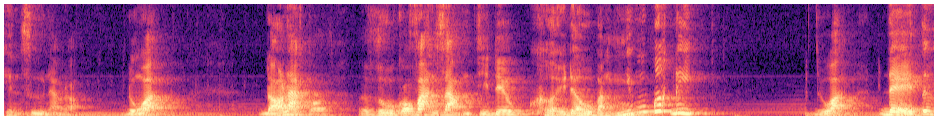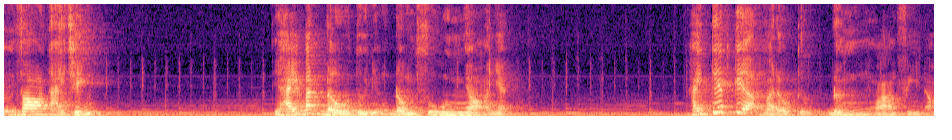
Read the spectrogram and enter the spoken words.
thiền sư nào đó, đúng không ạ? Đó là có, dù có vạn dặm thì đều khởi đầu bằng những bước đi, đúng không ạ? Để tự do tài chính. Thì hãy bắt đầu từ những đồng xu nhỏ nhất. Hãy tiết kiệm và đầu tư, đừng hoang phí nó.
